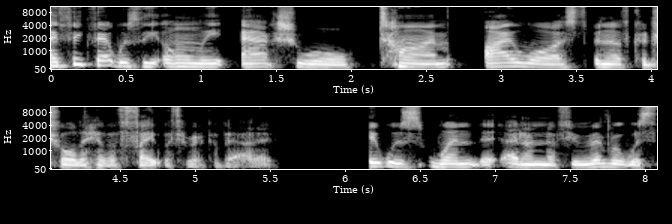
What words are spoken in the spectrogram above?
I think that was the only actual time I lost enough control to have a fight with Rick about it. It was when, I don't know if you remember, it was,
